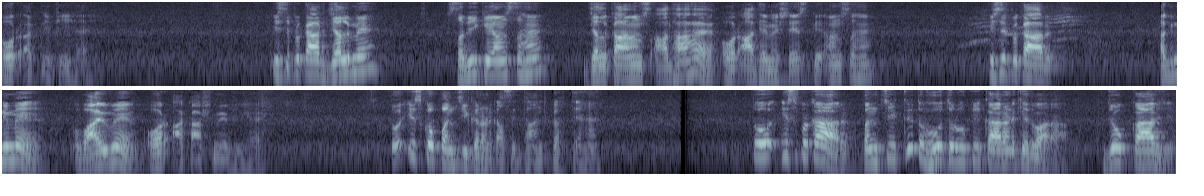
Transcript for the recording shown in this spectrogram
और अग्नि भी है। इसी प्रकार जल में सभी के अंश हैं, जल का अंश आधा है और आधे में शेष के अंश हैं। इसी प्रकार अग्नि में, वायु में और आकाश में भी है। तो इसको पंचीकरण का सिद्धांत कहते हैं। तो इस प्रकार पंचीकृत भूत रूपी कारण के द्वारा जो कार्य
